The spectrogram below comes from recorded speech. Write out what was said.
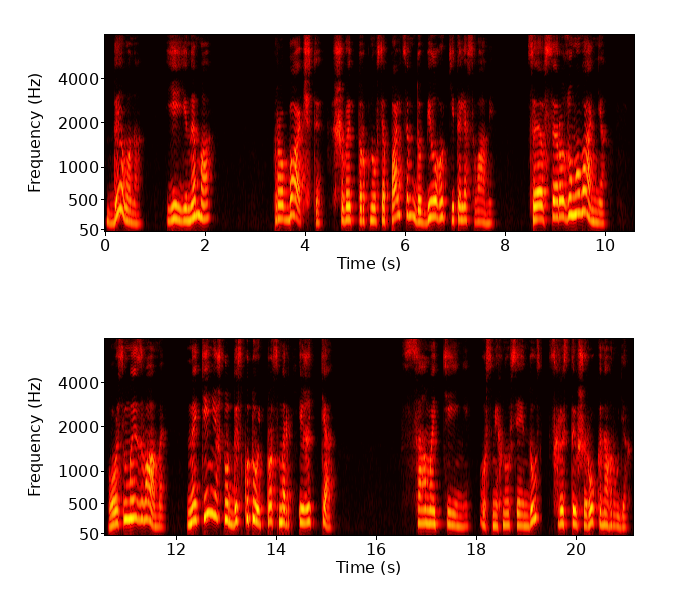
Де вона? Її нема. Пробачте, швед торкнувся пальцем до білого кітеля свамі. Це все розумування. Ось ми з вами. Не тіні ж тут дискутують про смерть і життя. Саме тіні, усміхнувся індус, схрестивши руки на грудях.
